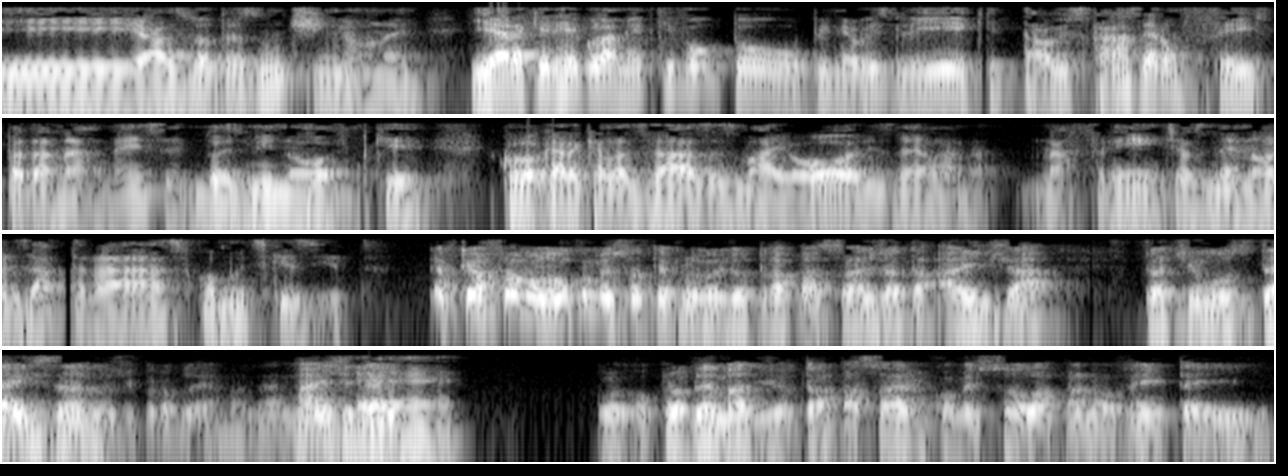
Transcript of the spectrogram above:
E as outras não tinham, né? E era aquele regulamento que voltou, o pneu slick e tal, e os carros eram feios para danar, né? Em 2009, porque colocaram aquelas asas maiores, né, lá na, na frente, as menores atrás, ficou muito esquisito. É porque a Fórmula 1 começou a ter problema de ultrapassagem, já tá, aí já, já tínhamos 10 anos de problemas, né? Mais de 10 é, anos. O, o problema de ultrapassagem começou lá para 90 e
